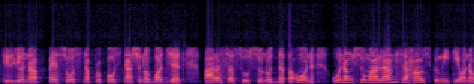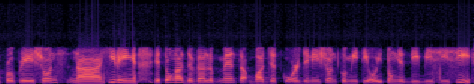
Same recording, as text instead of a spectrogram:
trillion na pesos na proposed national budget para sa susunod na taon. Unang sumalang sa House Committee on Appropriations na hearing itong ah, Development Budget Coordination Committee o itong DBCC.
